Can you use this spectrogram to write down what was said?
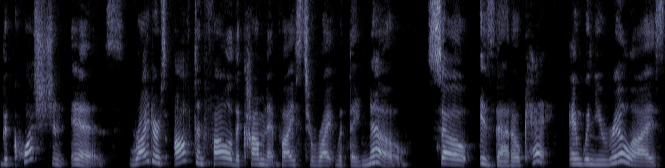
the question is writers often follow the common advice to write what they know. So, is that okay? And when you realize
